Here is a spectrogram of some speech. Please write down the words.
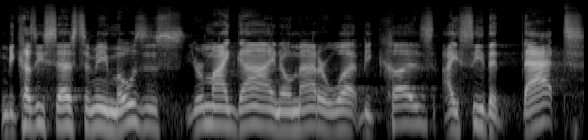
And because he says to me, Moses, you're my guy no matter what, because I see that that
